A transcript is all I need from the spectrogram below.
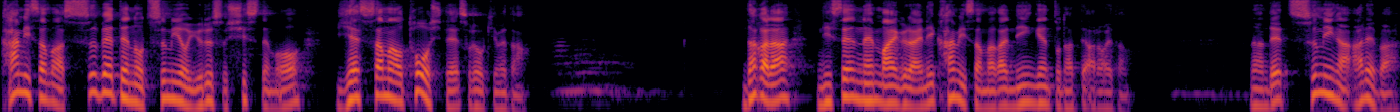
神様は全ての罪を許すシステムをイエス様を通してそれを決めた。だから2000年前ぐらいに神様が人間となって現れたの。なんで罪があれば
